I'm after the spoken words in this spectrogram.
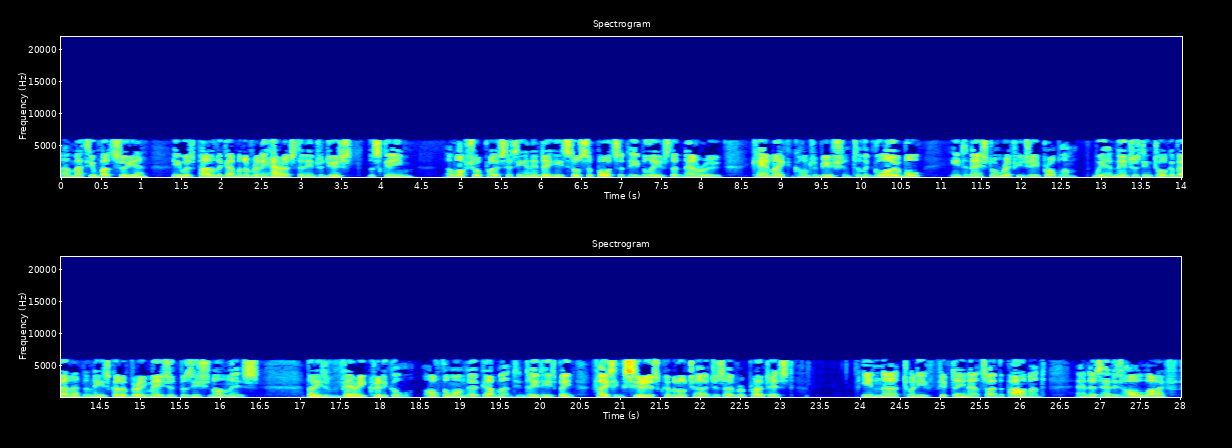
uh, Matthew Batsiua. He was part of the government of Rennie Harris that introduced the scheme of offshore processing, and indeed he still supports it. He believes that Nauru can make a contribution to the global international refugee problem. We had an interesting talk about it, and he's got a very measured position on this. But he's very critical of the Waqa government. Indeed, he's been facing serious criminal charges over a protest in uh, 2015 outside the parliament and has had his whole life.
